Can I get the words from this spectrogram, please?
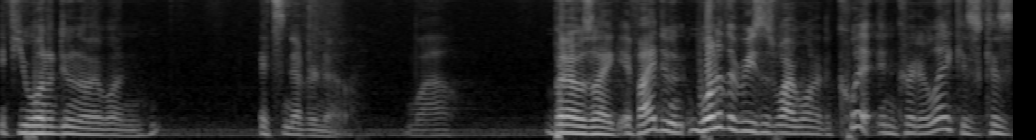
if you want to do another one, it's never no. Wow. But I was like, if I do, one of the reasons why I wanted to quit in Crater Lake is because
